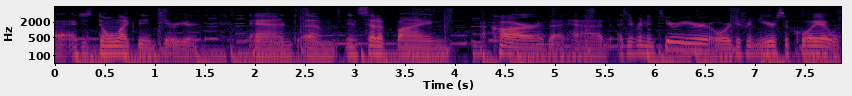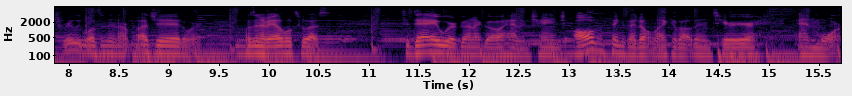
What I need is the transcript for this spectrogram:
Uh, I just don't like the interior. And um, instead of buying a car that had a different interior or a different year Sequoia, which really wasn't in our budget or wasn't available to us, today we're to go ahead and change all the things I don't like about the interior and more.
